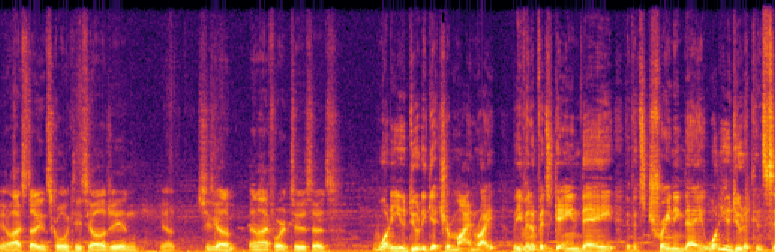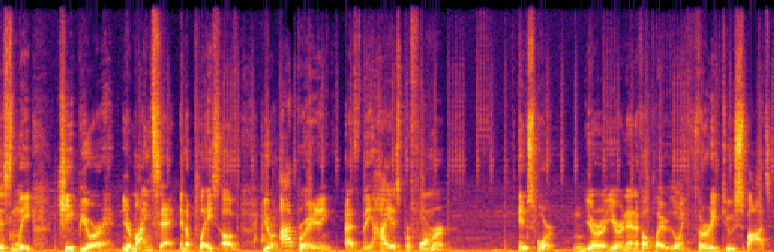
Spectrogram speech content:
you know I study in school in kinesiology, and you know she's got an eye for it too. So it's What do you do to get your mind right? Even if it's game day, if it's training day, what do you do to consistently keep your your mindset in a place of you're operating as the highest performer in sport? Hmm? You're you're an NFL player. There's only 32 spots.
